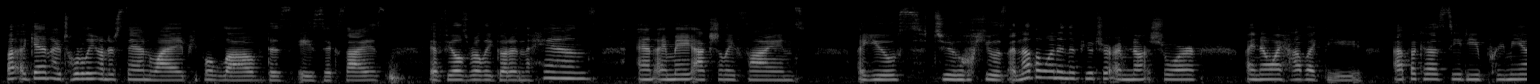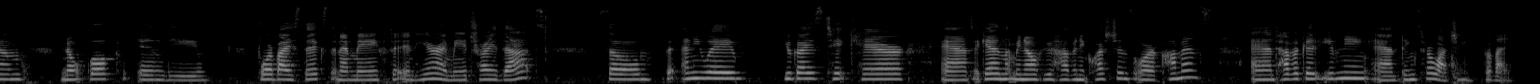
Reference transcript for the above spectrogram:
But again, I totally understand why people love this A6 size. It feels really good in the hands and I may actually find a use to use another one in the future. I'm not sure. I know I have like the Apica CD Premium notebook in the 4x6 and it may fit in here. I may try that. So, but anyway, you guys take care. And again, let me know if you have any questions or comments. And have a good evening and thanks for watching. Bye-bye.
